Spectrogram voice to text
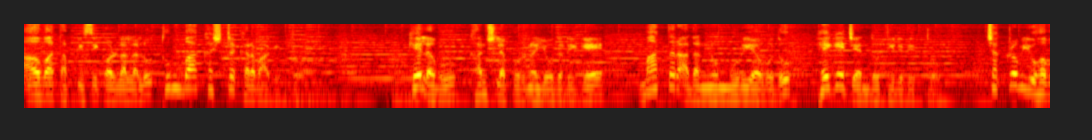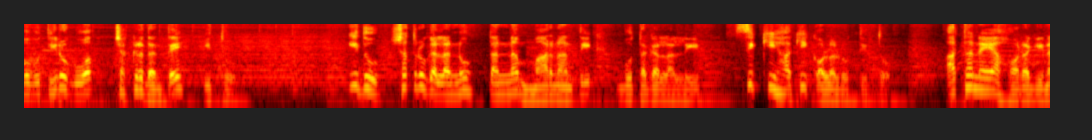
ಅವ ತಪ್ಪಿಸಿಕೊಳ್ಳಲು ತುಂಬಾ ಕಷ್ಟಕರವಾಗಿತ್ತು. ಕೆಲವು ಕಂಚಲಪೂರ್ಣ ಯೋಧರಿಗೆ ಮಾತ್ರ ಅದನ್ನು ಮುರಿಯುವುದು ಹೇಗೆ ಎಂದು ತಿಳಿದಿತ್ತು. ಚಕ್ರವ್ಯೂಹವು ತಿರುಗುವ ಚಕ್ರದಂತೆ ಇತ್ತು. ಇದು ಶತ್ರುಗಳನ್ನು ತನ್ನ ಮಾರಣಾಂತಿಕ್ ಭೂತಗಳಲ್ಲಿ ಸಿಕ್ಕಿ ಹಾಕಿಕೊಳ್ಳಲುತ್ತಿತ್ತು ಅಥನೆಯ ಹೊರಗಿನ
